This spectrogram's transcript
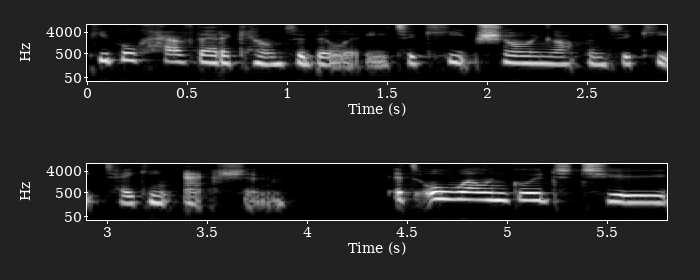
people have that accountability to keep showing up and to keep taking action. It's all well and good to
